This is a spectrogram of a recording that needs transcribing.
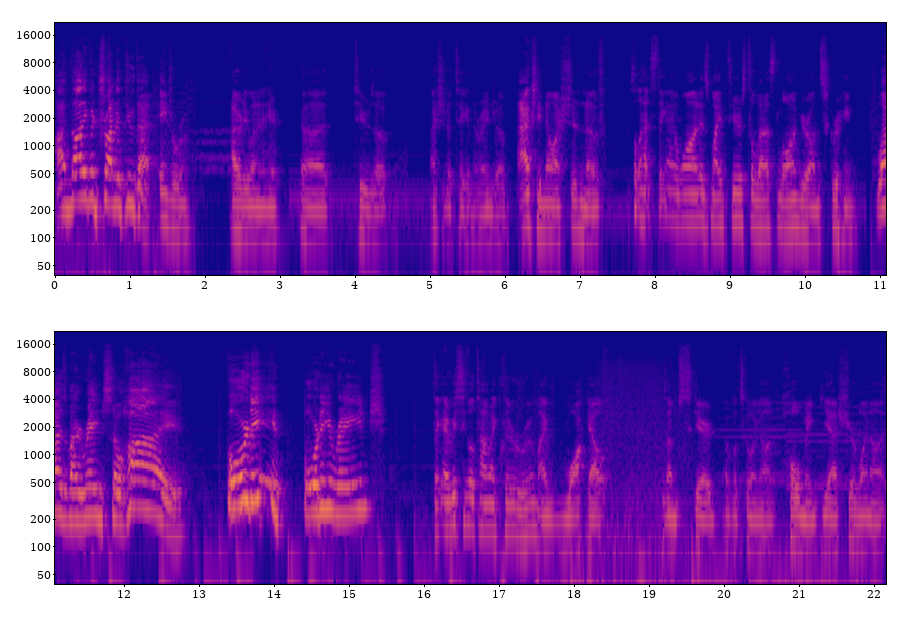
I'm not even trying to do that. Angel Room. I already went in here. Uh, tears up. I should have taken the range up. Actually, no, I shouldn't have. The last thing I want is my tears to last longer on screen. Why is my range so high? 40? 40 range? It's like every single time I clear a room, I walk out. Because I'm scared of what's going on. Homing. Yeah, sure, why not?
